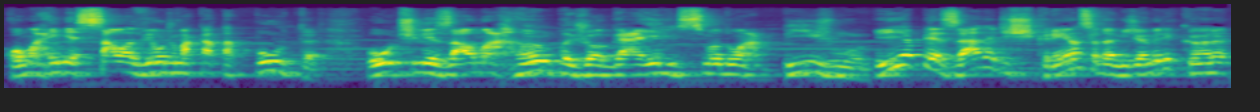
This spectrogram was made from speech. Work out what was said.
como arremessar o avião de uma catapulta ou utilizar uma rampa e jogar ele de cima de um abismo. E apesar da descrença da mídia americana,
